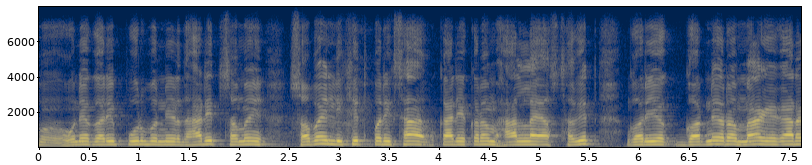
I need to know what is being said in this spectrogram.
हुने गरी पूर्व निर्धारित समय सबै लिखित परीक्षा कार्यक्रम हाललाई स्थगित गरिए गर्ने र माघ एघार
